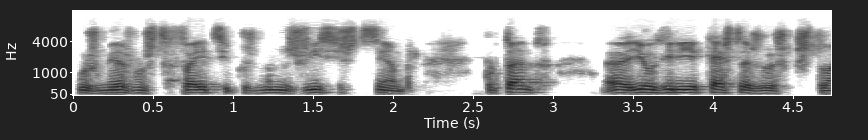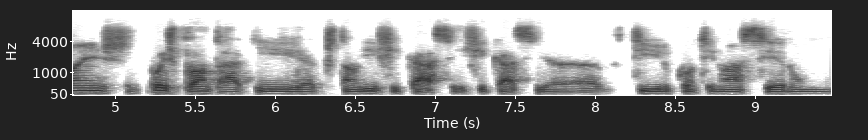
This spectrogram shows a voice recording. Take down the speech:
com os mesmos defeitos e com os mesmos vícios de sempre. Portanto, eh, eu diria que estas duas questões, depois pronto, há aqui a questão de eficácia, eficácia de tiro continua a ser um,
